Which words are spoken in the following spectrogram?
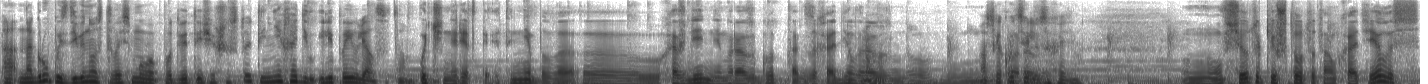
А на группы с 98 по 2006 ты не ходил или появлялся там? Очень редко. Это не было э, хождением раз в год. Так заходил ага. раз в А с какой целью раза. заходил? Ну, все-таки что-то там хотелось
